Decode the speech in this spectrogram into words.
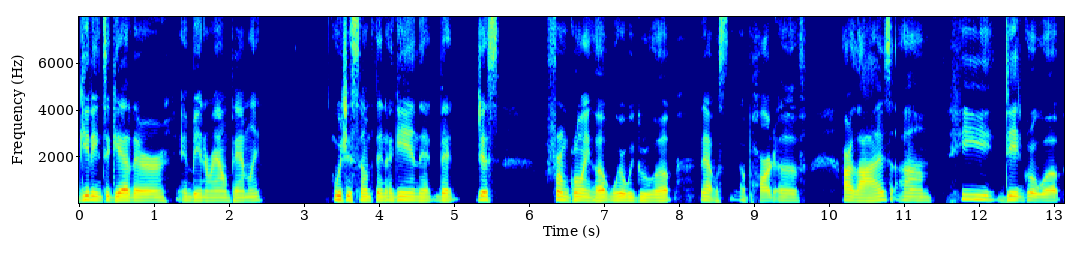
getting together and being around family, which is something again that, that just from growing up where we grew up, that was a part of our lives. Um, he did grow up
